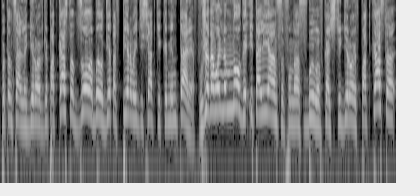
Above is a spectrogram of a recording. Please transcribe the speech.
потенциальных героев для подкаста, Дзоло был где-то в первой десятке комментариев. Уже довольно много итальянцев у нас было в качестве героев подкаста.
